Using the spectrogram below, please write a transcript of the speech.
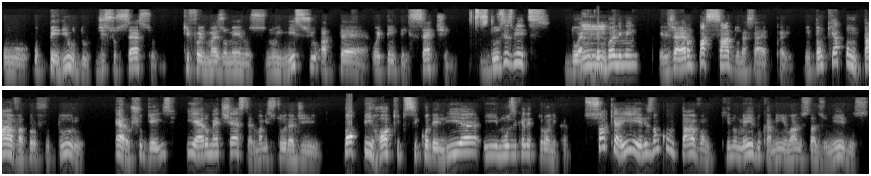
o, o período de sucesso, que foi mais ou menos no início até 87, dos Smiths, do Echo hum. the Bunnymen, eles já eram passado nessa época aí. Então, o que apontava para o futuro era o shoegaze e era o Manchester, uma mistura de pop, rock, psicodelia e música eletrônica. Só que aí eles não contavam que no meio do caminho, lá nos Estados Unidos,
